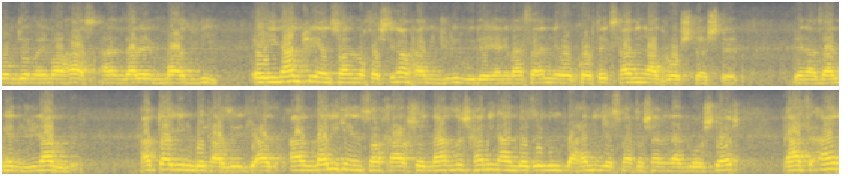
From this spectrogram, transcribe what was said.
جمجمه ما هست از مادی عینا توی انسان نخستین هم همینجوری بوده. یعنی مثلا نئوکورتکس همینقدر رشد داشته. به نظر میاد اینجوری نبوده. حتی اگه اینو بپذیرید که از اولی که انسان خلق شد مغزش همین اندازه بود و همین قسمتش همینقدر رشد داشت. قطعا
